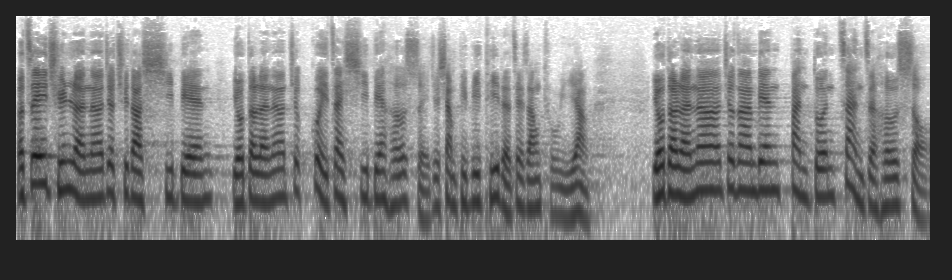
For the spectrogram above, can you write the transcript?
而这一群人呢，就去到溪边，有的人呢就跪在溪边喝水，就像 PPT 的这张图一样；有的人呢就在那边半蹲站着喝手，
